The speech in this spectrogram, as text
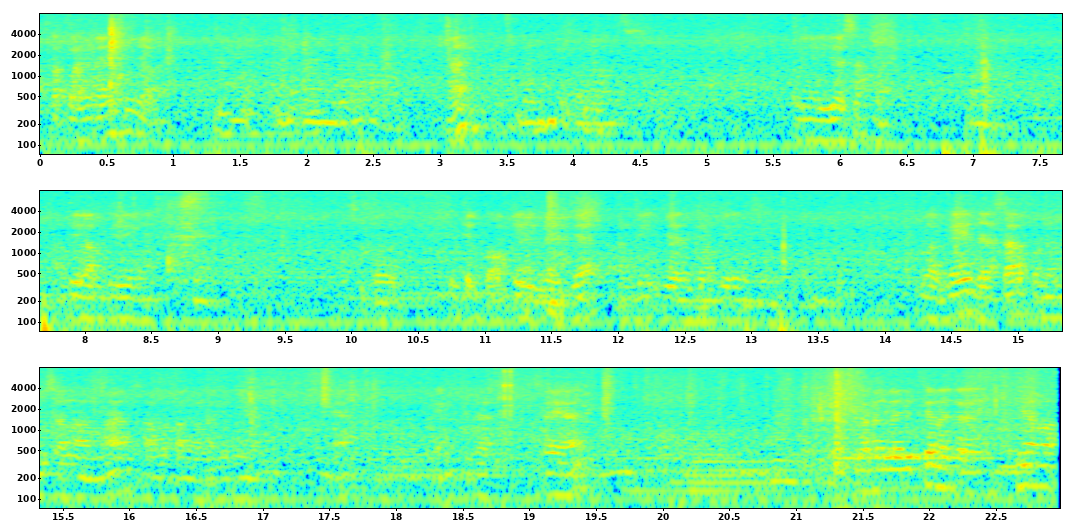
Akta kelahirannya punya nggak? Hah? Punya ijazah nggak? Nanti lampirinnya. Titip kopi di meja, nanti biar lampirin sini. Sebagai dasar penulisan nama sama tanggal lahirnya. Ya, Oke, sudah. Saya. Sekarang lanjutkan acaranya. Ya, Pak.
